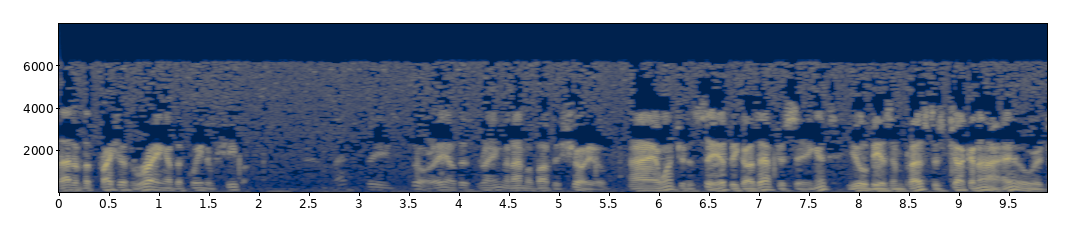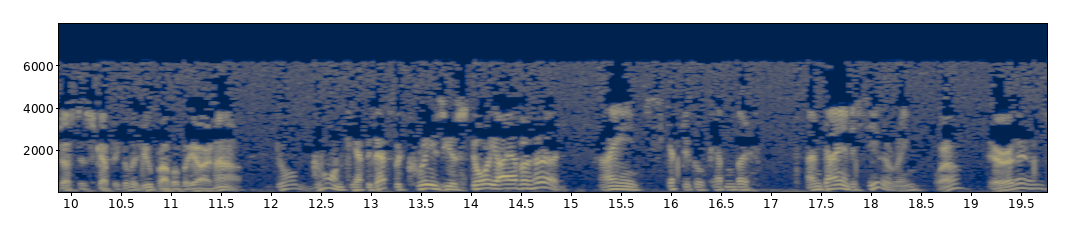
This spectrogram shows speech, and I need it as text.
that of the precious ring of the Queen of Sheba. That's the story of this ring that I'm about to show you. I want you to see it because after seeing it, you'll be as impressed as Chuck and I, who are just as skeptical as you probably are now. Doggone, Cappy, that's the craziest story I ever heard. I ain't skeptical, Captain, but I'm dying to see the ring. Well, here it is.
